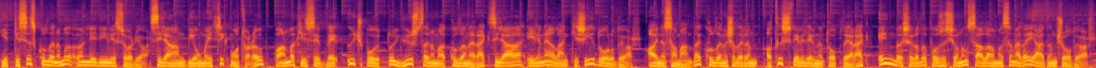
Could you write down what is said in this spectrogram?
yetkisiz kullanımı önlediğini söylüyor. Silahın biyometrik motoru, parmak izi ve 3 boyutlu yüz tanıma kullanarak silahı eline alan kişiyi doğruluyor. Aynı zamanda kullanıcıların atış verilerini toplayarak en başarılı pozisyonun sağlanmasına da yardımcı oluyor.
